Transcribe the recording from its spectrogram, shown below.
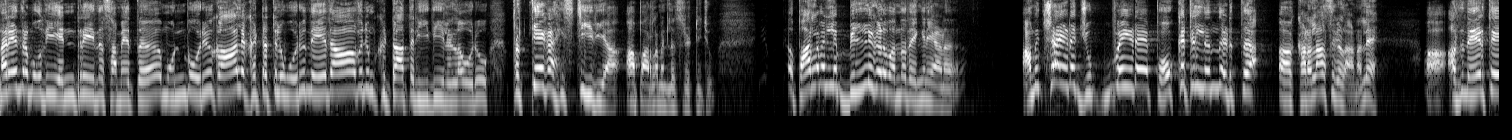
നരേന്ദ്രമോദി എൻട്രി ചെയ്യുന്ന സമയത്ത് മുൻപ് ഒരു കാലഘട്ടത്തിലും ഒരു നേതാവിനും കിട്ടാത്ത രീതിയിലുള്ള ഒരു പ്രത്യേക ഹിസ്റ്റീരിയ ആ പാർലമെന്റിൽ സൃഷ്ടിച്ചു. പാർലമെന്റിലെ ബില്ലുകൾ വന്നത് എങ്ങനെയാണ്? അമിത്ഷായുടെ ജുബയുടെ പോക്കറ്റിൽ നിന്ന് എടുത്ത കടലാസുകളാണ് അല്ലേ? അത് നേരത്തെ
